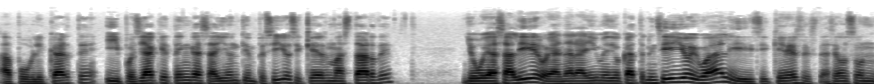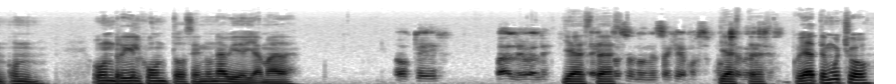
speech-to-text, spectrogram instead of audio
a publicarte y pues ya que tengas ahí un tiempecillo, si quieres más tarde, yo voy a salir, voy a andar ahí medio catrincillo igual y si quieres este, hacemos un, un, un reel juntos en una videollamada. Ok, vale, vale. Ya estás. Entonces nos mensajeamos. Muchas ya estás. Cuídate mucho.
